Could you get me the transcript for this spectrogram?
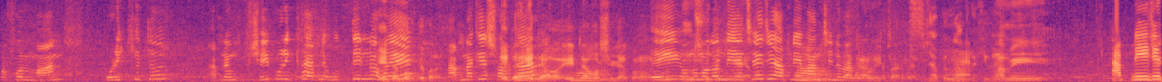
সকল মান পরীক্ষিত আপনি সেই পরীক্ষায় আপনি উত্তীর্ণ হয়ে। আপনাকে এটা সরকার এটা এটা অস্বীকার করার এই অনুমোদন দিয়েছে যে আপনি এই মানচিহ্ন ব্যবহার করতে পারবেন। আমি আপনি এই যে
